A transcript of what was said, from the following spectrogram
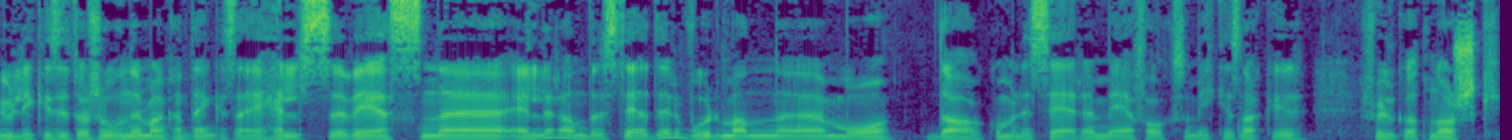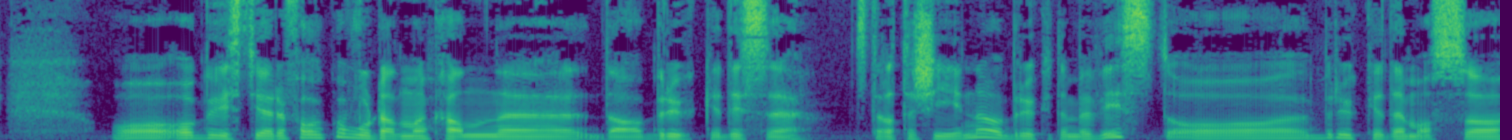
ulike situasjoner. Man kan tenke seg i helsevesenet eller andre steder hvor man må da kommunisere med folk som ikke snakker fullgodt norsk. Og, og bevisstgjøre folk på hvordan man kan da bruke disse strategiene, og bruke dem bevisst, og bruke dem også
